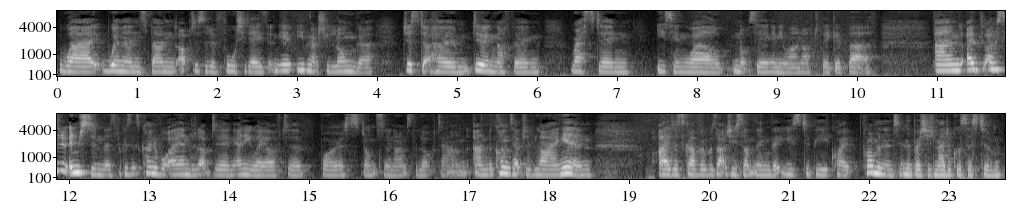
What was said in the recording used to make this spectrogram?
where women spend up to sort of 40 days and even actually longer just at home doing nothing, resting, eating well, not seeing anyone after they give birth. And I, I was sort of interested in this because it's kind of what I ended up doing anyway after Boris Johnson announced the lockdown. And the concept of lying in, I discovered was actually something that used to be quite prominent in the British medical system.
